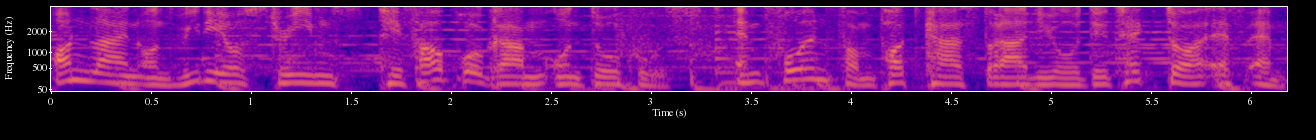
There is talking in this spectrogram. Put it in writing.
Online- und Videostreams, TV-Programm und Dokus. Empfohlen vom Podcast Radio Detektor FM.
